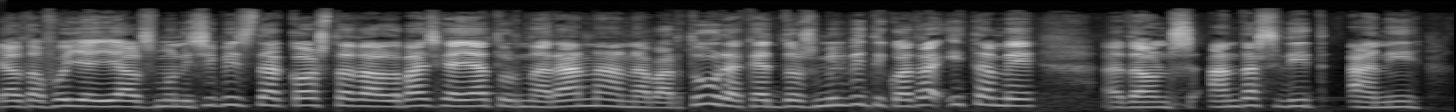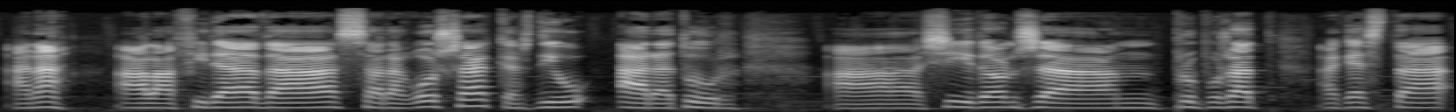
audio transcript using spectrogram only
I Altafulla i els municipis de costa del Baix Gaià tornaran a Navartur aquest 2024 i també eh, doncs, han decidit anar a la Fira de Saragossa, que es diu Aratur. Així, doncs, han proposat aquesta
